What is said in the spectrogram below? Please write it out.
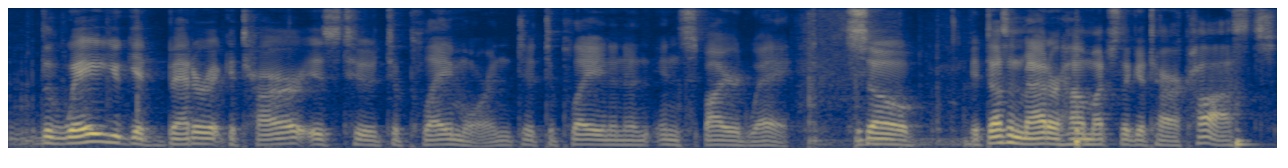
the way you get better at guitar is to to play more and to, to play in an inspired way. So it doesn't matter how much the guitar costs.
